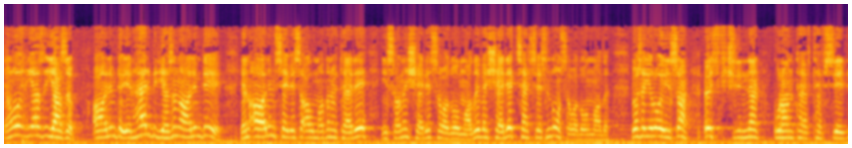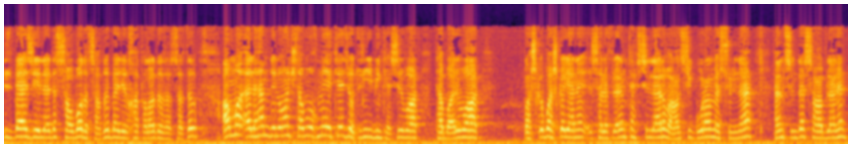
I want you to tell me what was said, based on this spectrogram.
Yəni, o yazı yazıb, alim deyil. Yəni, hər bir yazın alim deyil. Yəni, alim səviyyəsi almadan ötəri insanın şəriət savadı olmalıdır və şəriət çərçivəsində onun savadı olmalıdır. Yoxsa görə o insan öz fikrindən Quran təf təfsir, düz bəzi yerlərdə savaba da çatır, bəzi yerlərdə xatalar da çatır. Amma əlhəmdülillah, onun kitabını oxumaya ehtiyac yoxdur. Çünki İbn Kəsir var, Təbari var, başqa-başqa, yəni sələflərin təfsirləri var. Hansı ki, Quran və sünnə həmçində sahablərin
